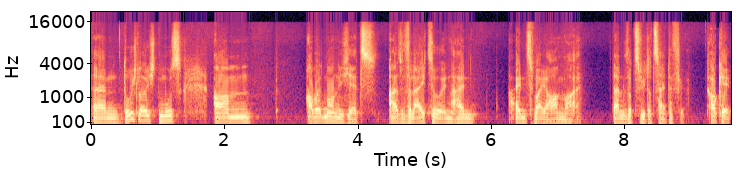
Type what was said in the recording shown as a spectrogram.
ähm, durchleuchten muss. Ähm, aber noch nicht jetzt. Also vielleicht so in ein, ein zwei Jahren mal. Dann wird es wieder Zeit dafür. Okay.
